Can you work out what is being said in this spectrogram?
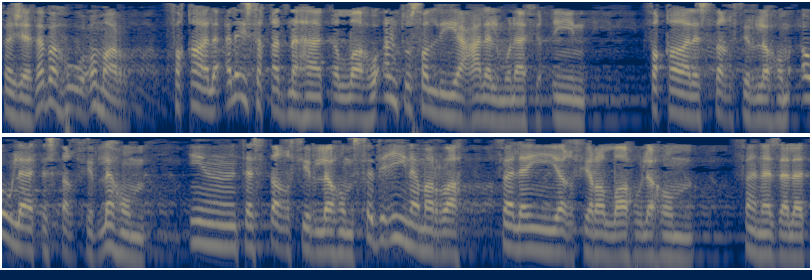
فجذبه عمر فقال أليس قد نهاك الله أن تصلي على المنافقين؟ فقال استغفر لهم أو لا تستغفر لهم. إن تستغفر لهم سبعين مرة فلن يغفر الله لهم. فنزلت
